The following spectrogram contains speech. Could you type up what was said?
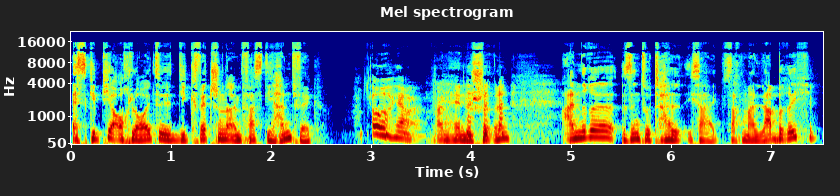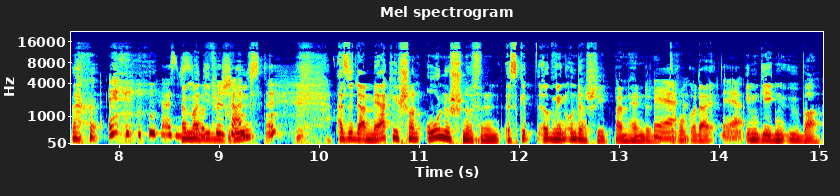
Es gibt ja auch Leute, die quetschen einem fast die Hand weg. Oh ja. Beim Händeschütteln. Andere sind total, ich sag, sag mal, labbrig, wenn man so die begrüßt. Also da merke ich schon ohne Schnüffeln, es gibt irgendwie einen Unterschied beim Händedruck ja, oder ja. im Gegenüber.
